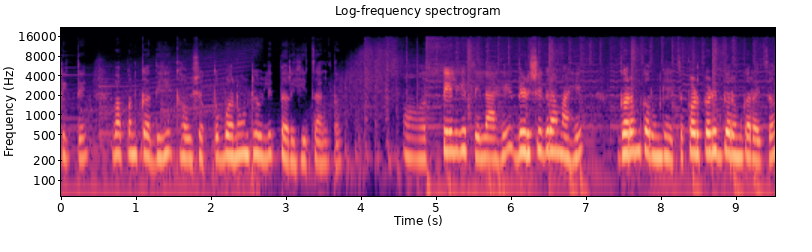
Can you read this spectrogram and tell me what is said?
टिकते व आपण कधीही खाऊ शकतो. बनवून ठेवली तरीही चालतं. तेल घेतलेलं आहे. दीडशे ग्राम आहे. गरम करून घ्यायचं कडकडीत गरम करायचं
